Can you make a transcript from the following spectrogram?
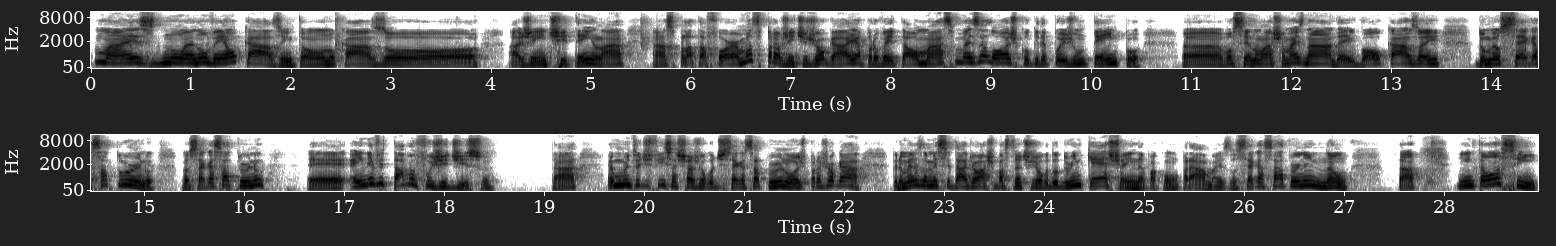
Mas não, é, não vem ao caso. Então, no caso, a gente tem lá as plataformas para a gente jogar e aproveitar ao máximo, mas é lógico que depois de um tempo uh, você não acha mais nada. É igual o caso aí do meu Sega Saturno. Meu Sega Saturno é, é inevitável fugir disso. Tá? É muito difícil achar jogo de Sega Saturn hoje para jogar. Pelo menos na minha cidade eu acho bastante jogo do Dreamcast ainda para comprar, mas do Sega Saturn não tá? Então, assim,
